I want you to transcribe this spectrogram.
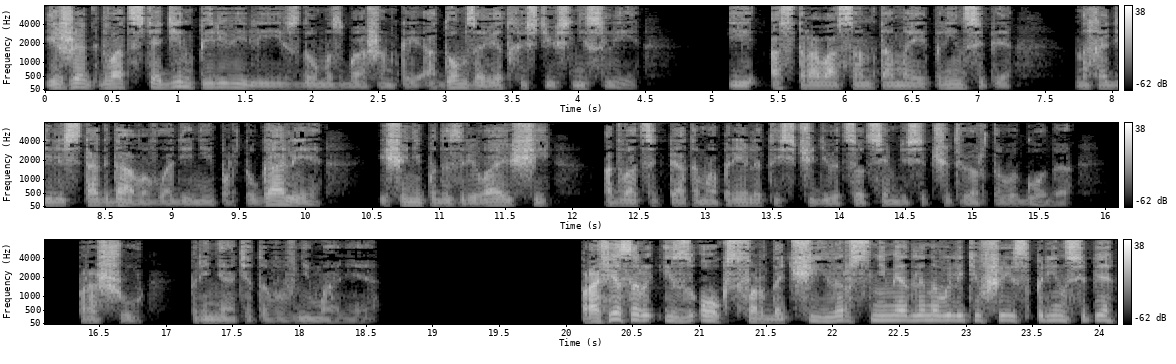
И ЖЭК-21 перевели из дома с башенкой, а дом за ветхостью снесли. И острова Сан-Томе и Принципе находились тогда во владении Португалии, еще не подозревающей о 25 апреля 1974 года. Прошу принять этого внимания. Профессор из Оксфорда Чиверс, немедленно вылетевший из Принципе,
